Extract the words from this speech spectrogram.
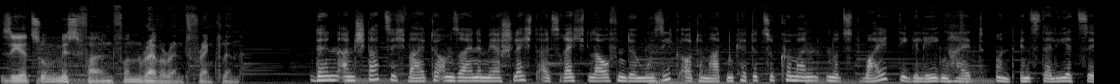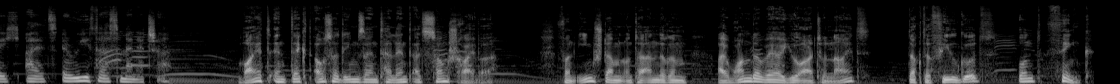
Sehr zum Missfallen von Reverend Franklin. Denn anstatt sich weiter um seine mehr schlecht als recht laufende Musikautomatenkette zu kümmern, nutzt White die Gelegenheit und installiert sich als Arethas Manager. White entdeckt außerdem sein Talent als Songschreiber. Von ihm stammen unter anderem I Wonder Where You Are Tonight, Dr. Feelgood und Think.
